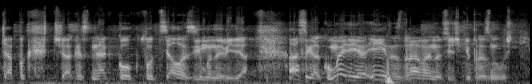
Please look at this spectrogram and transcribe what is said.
тя пък чака сняг, колкото цяла зима не видя. А сега комедия и на здраве на всички празнуващи.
